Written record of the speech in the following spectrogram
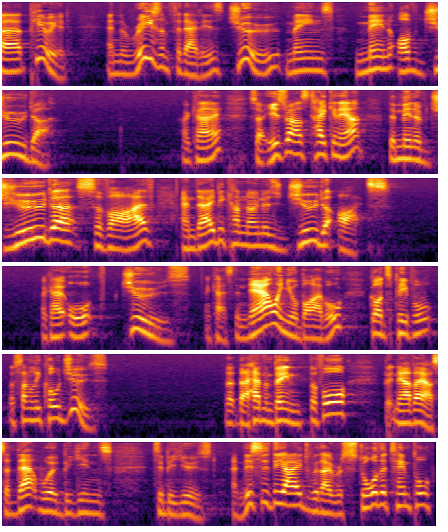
uh, period. And the reason for that is Jew means men of Judah. Okay? So Israel's taken out, the men of Judah survive, and they become known as Judahites. Okay? Or Jews. Okay? So now in your Bible, God's people are suddenly called Jews that they haven't been before, but now they are. So that word begins to be used. And this is the age where they restore the temple.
